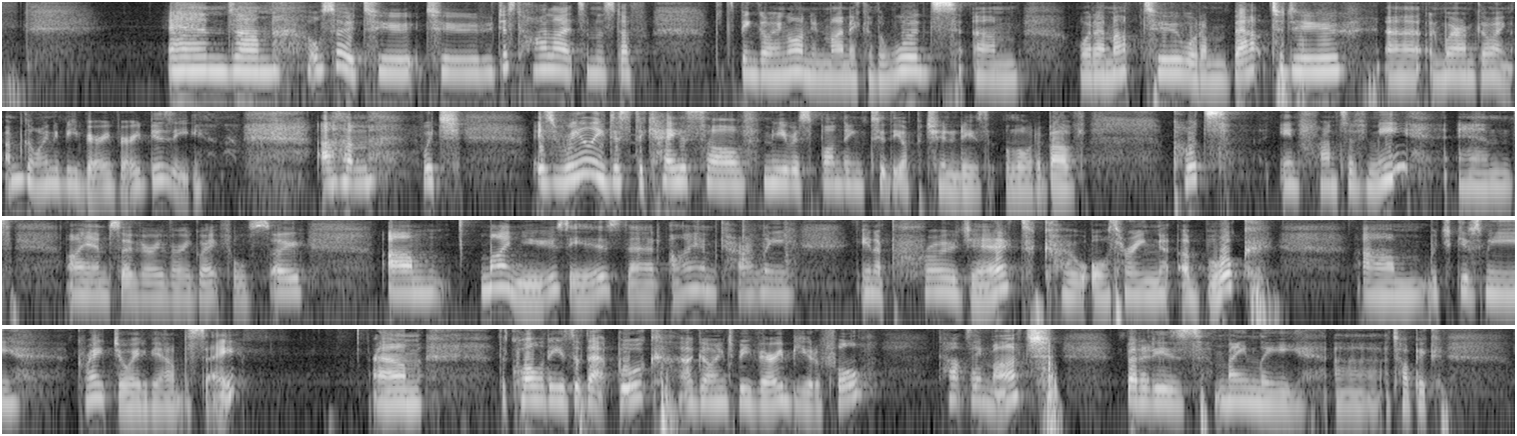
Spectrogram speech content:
and um, also to to just highlight some of the stuff that's been going on in my neck of the woods, um, what I'm up to, what I'm about to do, uh, and where I'm going. I'm going to be very very busy, um, which is really just a case of me responding to the opportunities that the Lord above puts in front of me, and I am so very very grateful. So. Um, my news is that I am currently in a project co authoring a book, um, which gives me great joy to be able to say. Um, the qualities of that book are going to be very beautiful. Can't say much, but it is mainly uh, a topic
